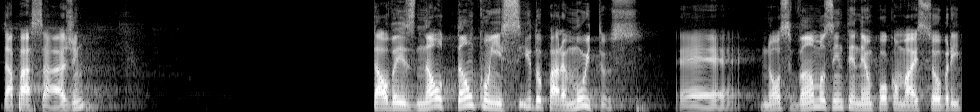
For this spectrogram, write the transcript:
da passagem, talvez não tão conhecido para muitos, é, nós vamos entender um pouco mais sobre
